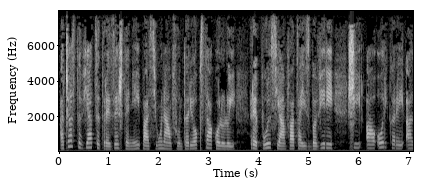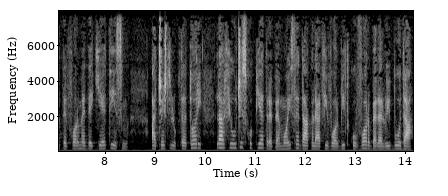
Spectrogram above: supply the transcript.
această viață trezește în ei pasiunea înfruntării obstacolului, repulsia în fața izbăvirii și a oricărei alte forme de chietism. Acești luptători l-ar fi ucis cu pietre pe Moise dacă le-ar fi vorbit cu vorbele lui Buddha,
